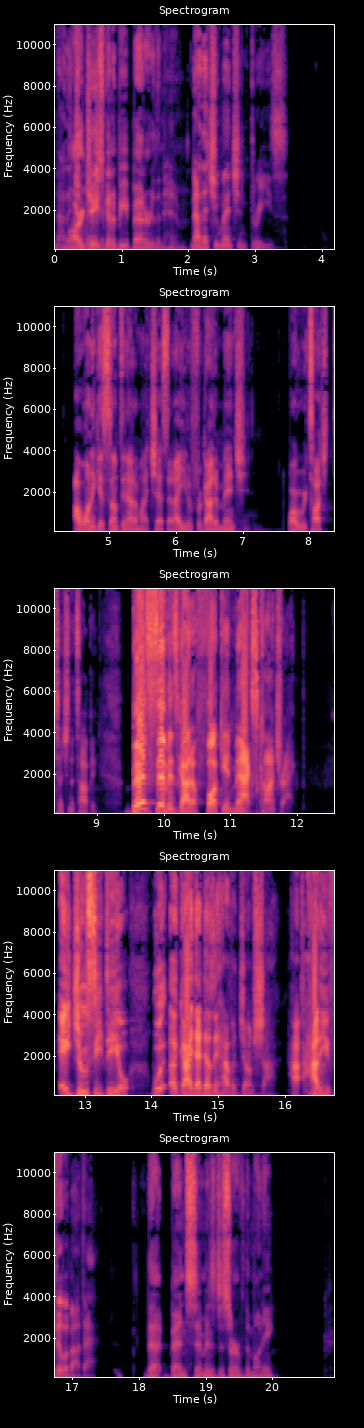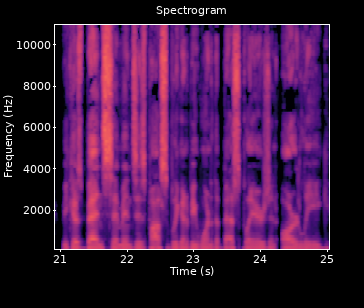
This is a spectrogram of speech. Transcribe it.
Now that RJ's going to be better than him. Now that you mentioned threes, I want to get something out of my chest that I even forgot to mention while we were touch- touching the topic. Ben Simmons got a fucking max contract, a juicy deal with a guy that doesn't have a jump shot. How, how do you feel about that? that Ben Simmons deserved the money because Ben Simmons is possibly going to be one of the best players in our league.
